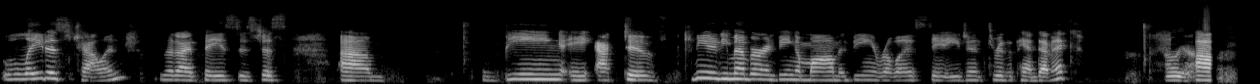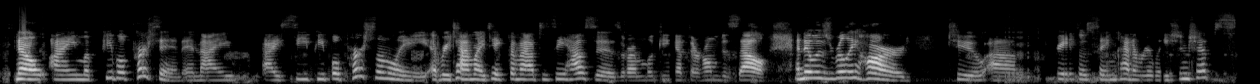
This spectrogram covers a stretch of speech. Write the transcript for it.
latest challenge that i've faced is just um, being a active community member and being a mom and being a real estate agent through the pandemic. Oh yeah. Um, you know, I'm a people person, and I I see people personally every time I take them out to see houses or I'm looking at their home to sell, and it was really hard to um, create those same kind of relationships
